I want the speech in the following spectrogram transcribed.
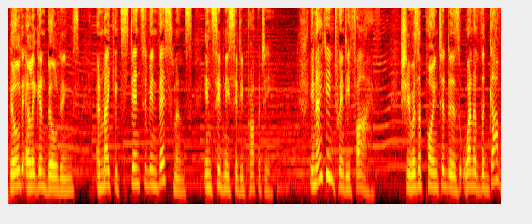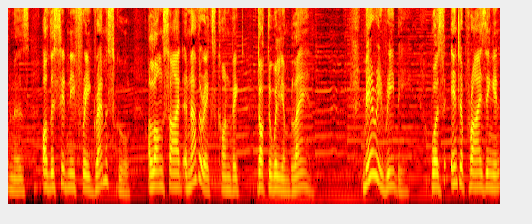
build elegant buildings and make extensive investments in Sydney city property. In 1825, she was appointed as one of the governors of the Sydney Free Grammar School alongside another ex convict, Dr. William Bland. Mary Reibey was enterprising in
